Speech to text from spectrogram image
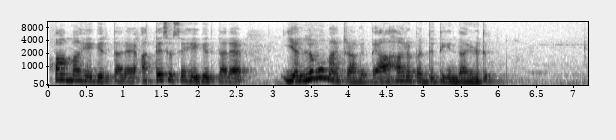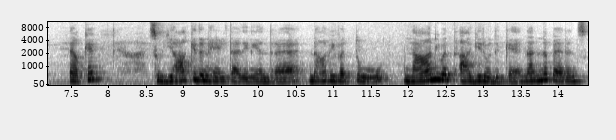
ಅಪ್ಪ, ಅಮ್ಮ ಹೇಗಿರ್ತಾರೆ, ಅತ್ತೆ, ಸೊಸೆ ಹೇಗಿರ್ತಾರೆ, ಎಲ್ಲವೂ ಮ್ಯಾಟ್ರ್ ಆಗುತ್ತೆ ಆಹಾರ ಪದ್ಧತಿಯಿಂದ ಹಿಡಿದು. ಓಕೆ? ಸೊ, ಯಾಕೆ ಇದನ್ನು ಹೇಳ್ತಾ ಇದ್ದೀನಿ ಅಂದರೆ, ನಾವಿವತ್ತು, ನಾನಿವತ್ತು ಆಗಿರೋದಕ್ಕೆ ನನ್ನ ಪೇರೆಂಟ್ಸ್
